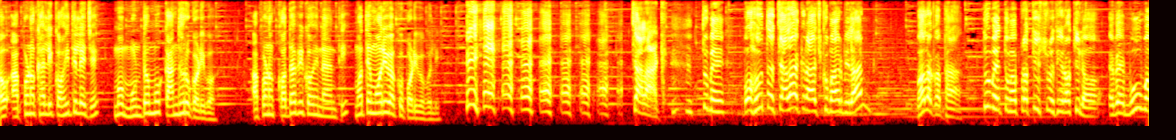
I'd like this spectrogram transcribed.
ଆଉ ଆପଣ ଖାଲି କହିଥିଲେ ଯେ ମୋ ମୁଣ୍ଡ ମୋ କାନ୍ଧରୁ ଗଡ଼ିବ। ଆପଣ କଦାପି କହିନାହାନ୍ତି ମୋତେ ମରିବାକୁ ପଡ଼ିବ ବୋଲି। ଚାଲାକ ତୁମେ ବହୁତ ଚାଲାକ ରାଜକୁମାର ମିଲାନ। ଭଲ କଥା ତୁମେ ତୁମ ପ୍ରତିଶ୍ରୁତି ରଖିଲ ଏବେ ମୁଁ ମୋ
